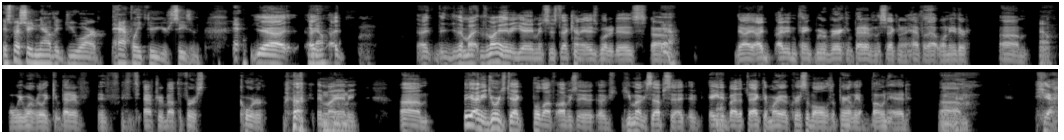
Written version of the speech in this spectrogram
especially now that you are halfway through your season. Eh, yeah. You know? I, I, I, the, the, Miami game, it's just that kind of is what it is. Um, yeah. Yeah. I, I didn't think we were very competitive in the second half of that one either. Um, no. We weren't really competitive after about the first quarter in mm-hmm. Miami. Um, but yeah, I mean, Georgia Tech pulled off obviously a, a humongous upset, aided yeah. by the fact that Mario Cristobal is apparently a bonehead. Um, yeah. yeah,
